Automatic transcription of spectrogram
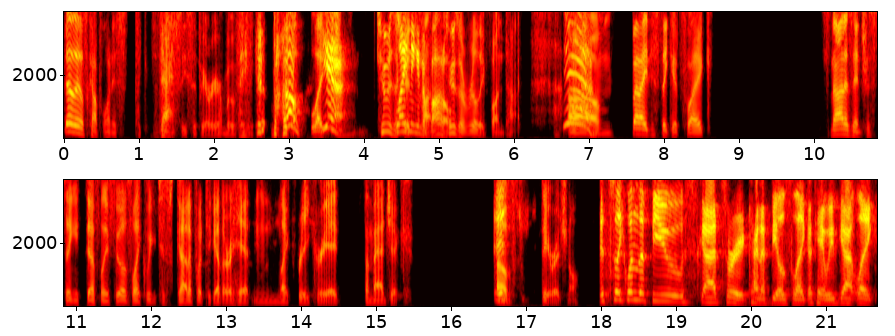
Beverly Hills Cop 1 is like vastly superior movie. But oh, like yeah, two is a lightning in a bottle. Two is a really fun time. yeah. Um, but I just think it's like it's not as interesting. It definitely feels like we just got to put together a hit and like recreate the magic It- of the original. it's like one of the few Scotts where it kind of feels like, okay, we've got like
